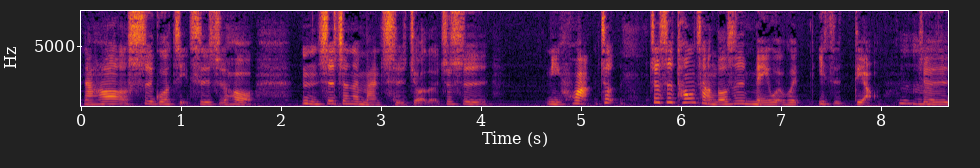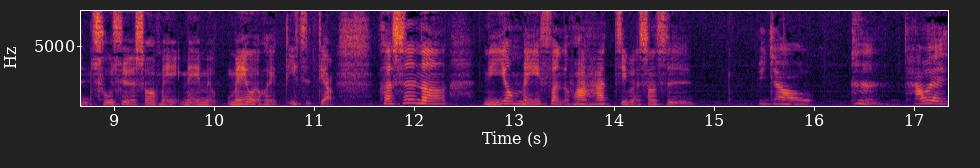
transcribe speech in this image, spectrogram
然后试过几次之后，嗯，是真的蛮持久的，就是你画就就是通常都是眉尾会一直掉，嗯、就是你出去的时候眉眉眉眉尾会一直掉。可是呢，你用眉粉的话，它基本上是比较，它会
